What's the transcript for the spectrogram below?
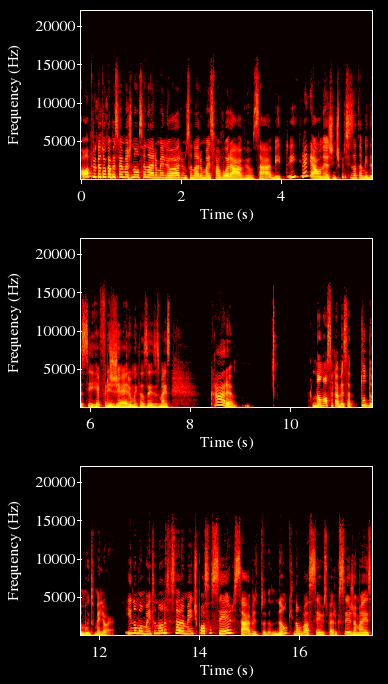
Óbvio que a tua cabeça vai imaginar um cenário melhor, um cenário mais favorável, sabe? E, e legal, né? A gente precisa também desse refrigério muitas vezes, mas, cara, na nossa cabeça tudo é muito melhor. E no momento não necessariamente possa ser, sabe? Não que não vá ser, eu espero que seja, mas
